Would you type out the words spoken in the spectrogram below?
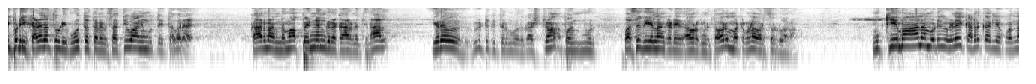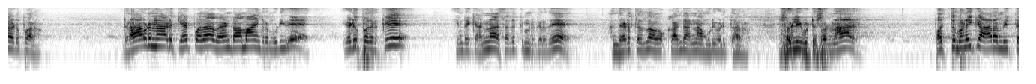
இப்படி கழகத்துடைய மூத்த தலைவர் சத்தியவாணிமுத்தை தவிர காரணம் அந்தமா பெண்ணுங்கிற காரணத்தினால் இரவு வீட்டுக்கு திரும்புவது கஷ்டம். அப்போ வசதியெல்லாம் கிடையாது. அவர்களை தவிர மற்றவங்களாம் வர சொல்லுவாராம். முக்கியமான முடிவுகளை கடற்கரையில் உட்காந்து எடுப்பாராம். திராவிட நாடு கேட்பதா வேண்டாமா என்ற முடிவே எடுப்பதற்கு இன்றைக்கு அண்ணா சதுக்கம் இருக்கிறதே. அந்த இடத்துல தான் உட்காந்து அண்ணா முடிவெடுத்தாராம். சொல்லிவிட்டு சொன்னார். பத்து மணிக்கு ஆரம்பித்த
